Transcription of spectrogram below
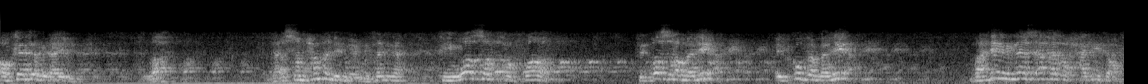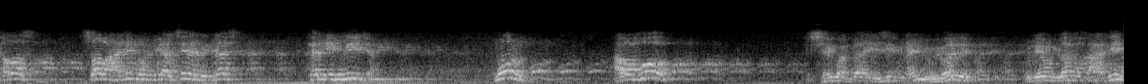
وكتب العلم. الله. الأصل محمد بن المثنى في وسط حفار في البصرة مليئة الكوفة مليئة. بعدين الناس أخذوا الحديثة وخلاص صار حديثهم بألسنة الناس كالإهميجة مرض عرفوه. بس هيقعد بقى يزيد من عنده ويولد كل يوم يلفق حديث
